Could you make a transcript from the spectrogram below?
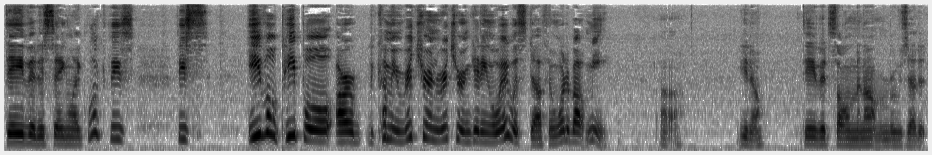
David is saying, like, look, these these evil people are becoming richer and richer and getting away with stuff, and what about me? Uh, you know, David, Solomon, I don't remember who said it.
